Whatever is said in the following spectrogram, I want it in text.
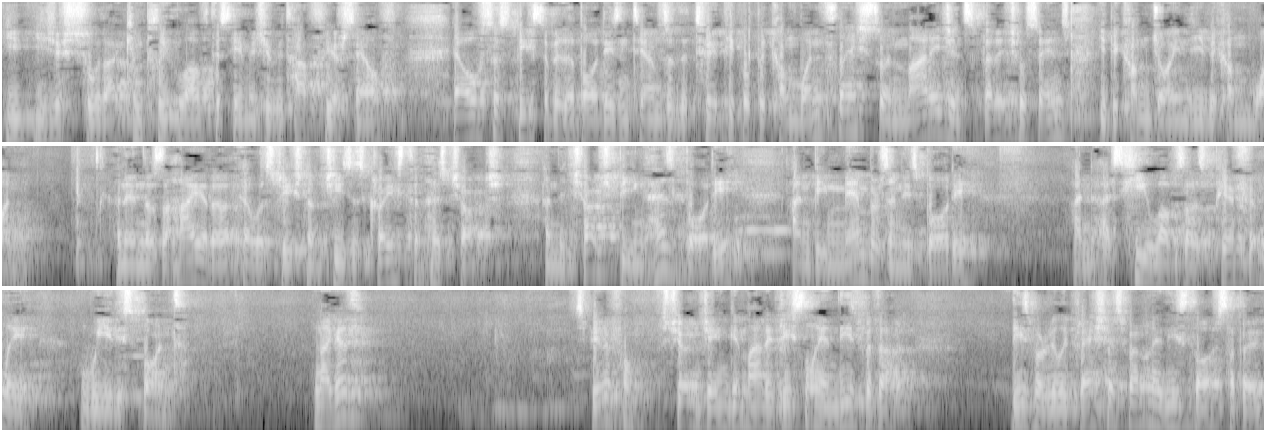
you, you, just show that complete love the same as you would have for yourself. It also speaks about the bodies in terms of the two people become one flesh. So in marriage, in spiritual sense, you become joined, you become one. And then there's a higher uh, illustration of Jesus Christ and his church, and the church being his body and being members in his body, and as he loves us perfectly, we respond. Isn't that good? It's beautiful. Stuart and Jane get married recently, and these were the, these were really precious, weren't they? These thoughts about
